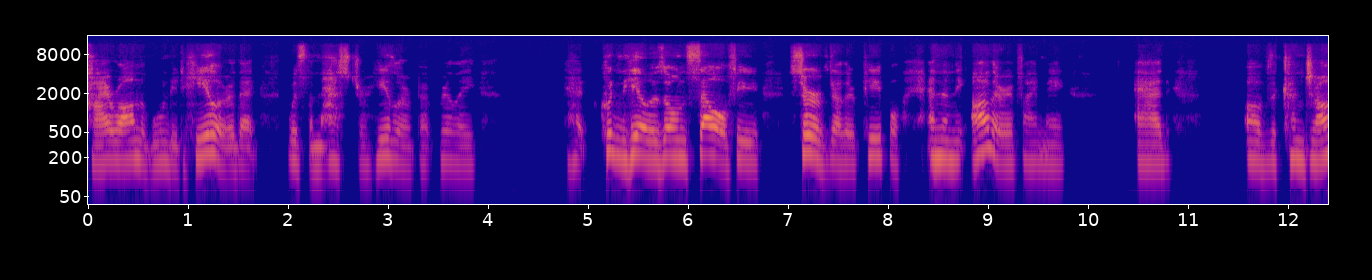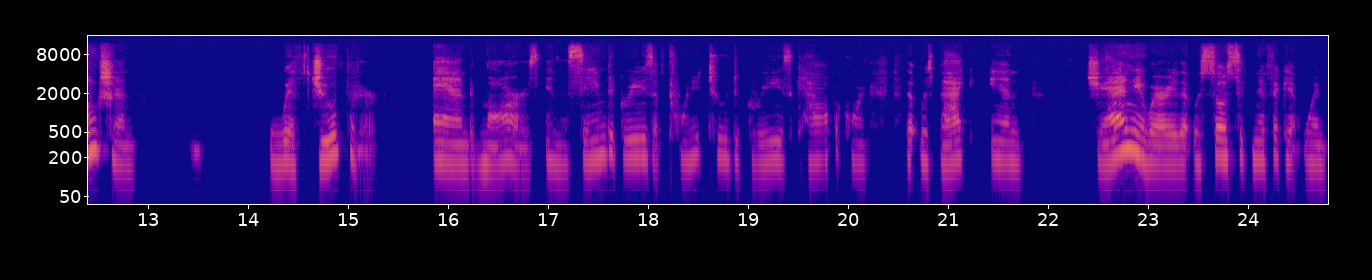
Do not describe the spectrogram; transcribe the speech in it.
Chiron, the wounded healer, that was the master healer, but really had couldn't heal his own self. He served other people. And then the other, if I may add, of the conjunction with Jupiter and Mars in the same degrees of 22 degrees Capricorn that was back in January that was so significant when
